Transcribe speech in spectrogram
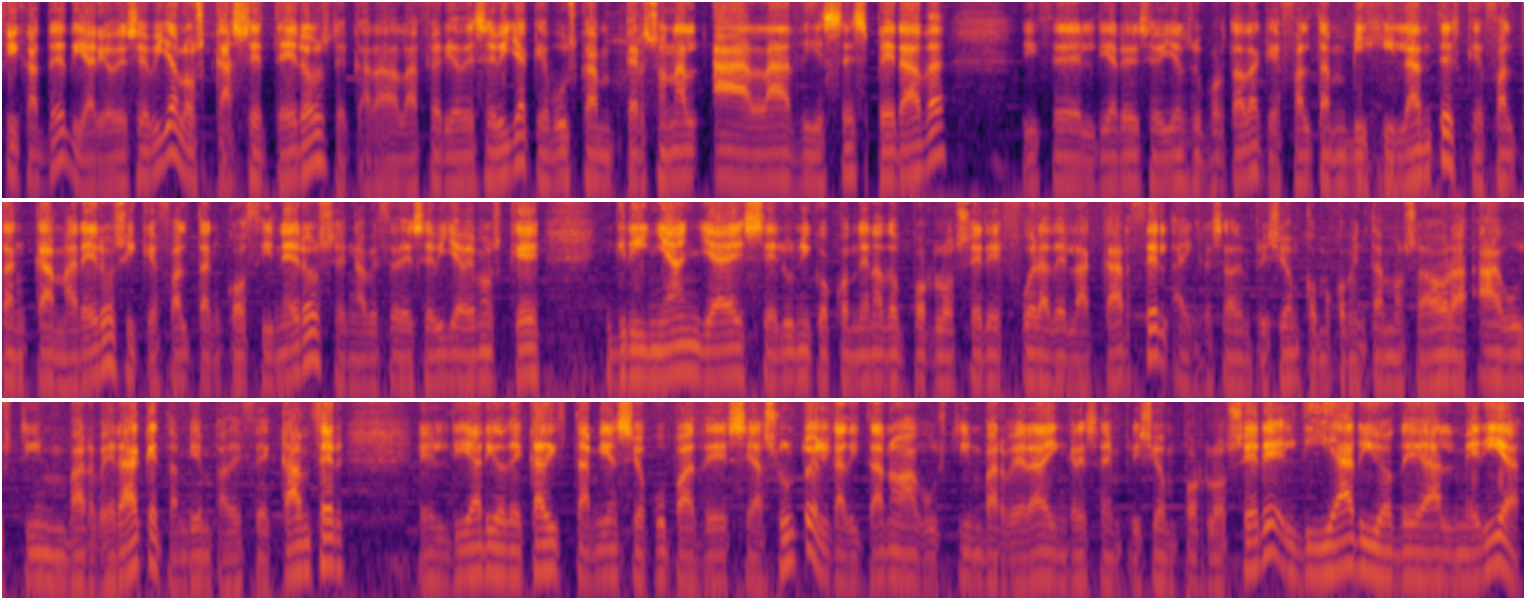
Fíjate, Diario de Sevilla, los caseteros de cara a la Feria de Sevilla que buscan personal a la desesperada. Dice el Diario de Sevilla en su portada que faltan vigilantes, que faltan camareros y que faltan cocineros. En ABC de Sevilla vemos que Griñán ya es el único condenado por los seres fuera de la cárcel. Ha ingresado en prisión, como comentamos ahora, Agustín Barberá, que también padece cáncer. El Diario de Cádiz también se ocupa de ese asunto. El gaditano Agustín Barberá ingresa en prisión por los seres. El Diario de Almería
